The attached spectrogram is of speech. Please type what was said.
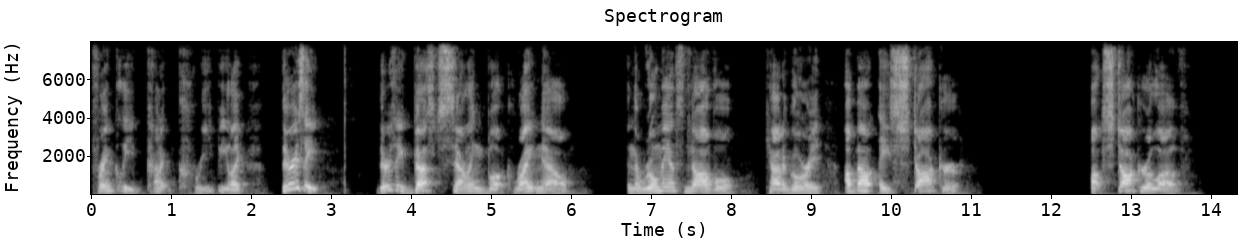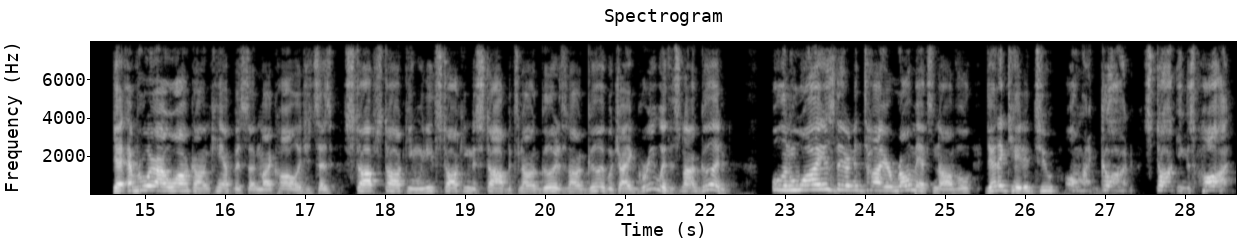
frankly kind of creepy. Like there is a there is a best-selling book right now in the romance novel category about a stalker. About stalker love. Yet everywhere I walk on campus at my college, it says, stop stalking. We need stalking to stop. It's not good. It's not good, which I agree with. It's not good. Well, then why is there an entire romance novel dedicated to, oh my god, stalking is hot?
